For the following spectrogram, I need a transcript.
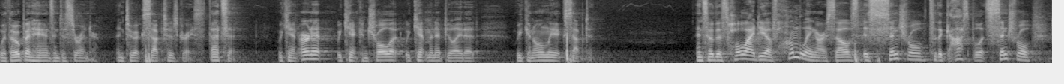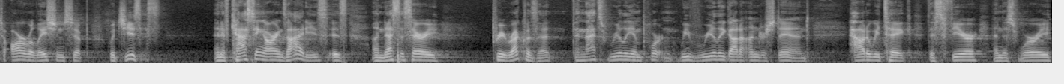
with open hands and to surrender and to accept His grace. That's it. We can't earn it, we can't control it, we can't manipulate it, we can only accept it. And so, this whole idea of humbling ourselves is central to the gospel. It's central to our relationship with Jesus. And if casting our anxieties is a necessary prerequisite, then that's really important. We've really got to understand How do we take this fear and this worry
